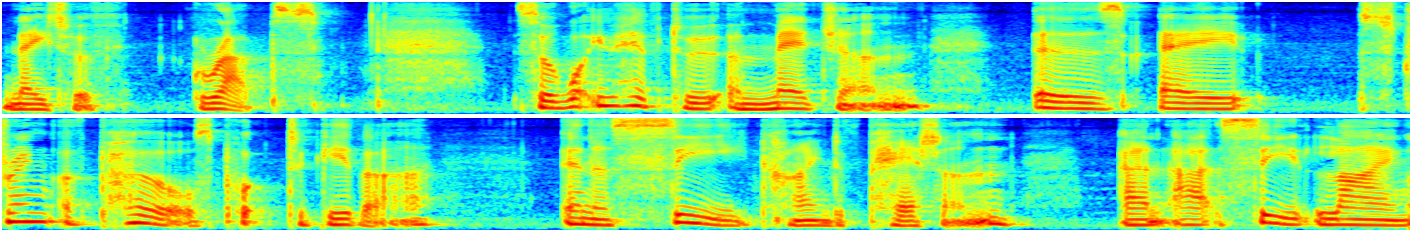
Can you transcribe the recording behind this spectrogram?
native grubs. So, what you have to imagine is a string of pearls put together in a C kind of pattern and uh, see lying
